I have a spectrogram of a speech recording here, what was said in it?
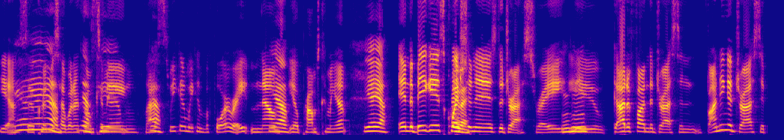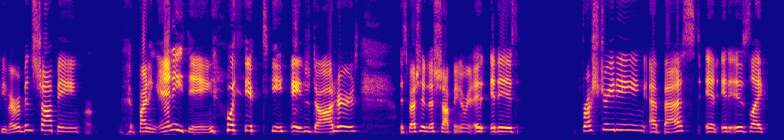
Yeah. Yeah, so yeah, Corinne yeah. just had winter yeah, homecoming last weekend, weekend before, right? And now, Yeah. you know, prom's coming up. Yeah, yeah. And the biggest Anyway. question is the dress, right? Mhm. You got to find the dress. And finding a dress, if you've ever been shopping or finding anything with your teenage daughters, especially in the shopping arena, it, it is frustrating at best. And it is like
